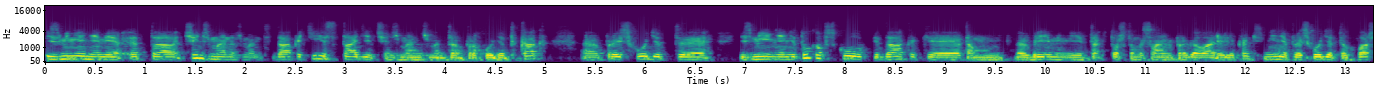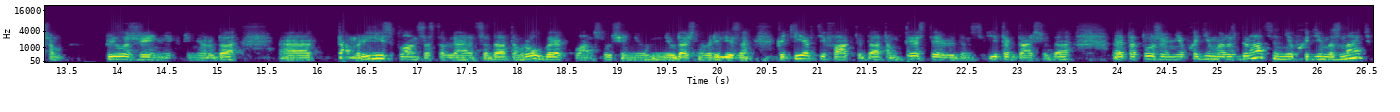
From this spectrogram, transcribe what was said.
изменениями, это change management, да, какие стадии change management проходят, как э, происходит э, изменения не только в скопе, да, как э, там времени, так то, что мы с вами проговаривали, как изменения происходят в вашем приложении, к примеру, да, э, там релиз-план составляется, да, там rollback-план в случае неудачного релиза, какие артефакты, да, там тест evidence и так дальше, да. Это тоже необходимо разбираться, необходимо знать,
